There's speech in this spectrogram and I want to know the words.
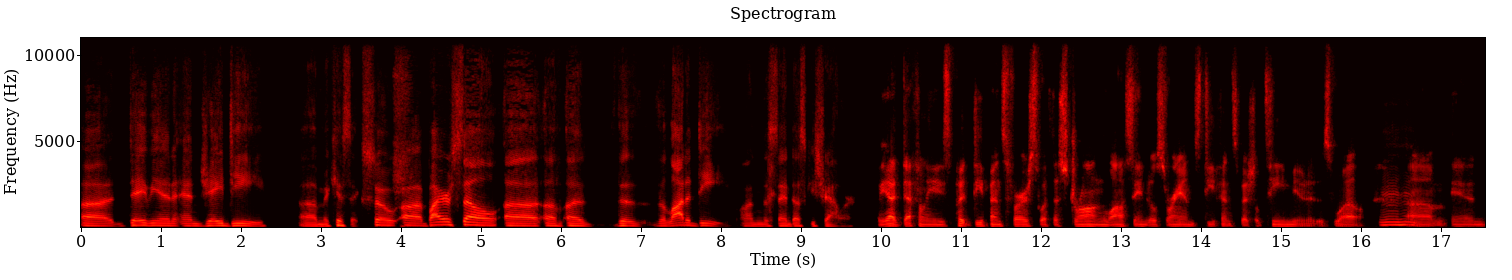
uh, Davian, and JD uh, McKissic. So uh, buy or sell uh, of uh, the the lot of D on the Sandusky Shower. But yeah, definitely. He's put defense first with a strong Los Angeles Rams defense special team unit as well. Mhm. Um, and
